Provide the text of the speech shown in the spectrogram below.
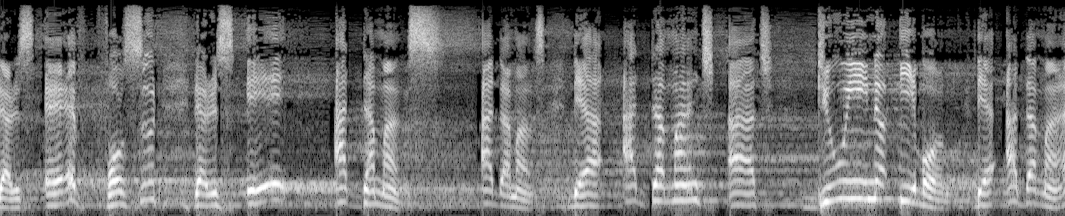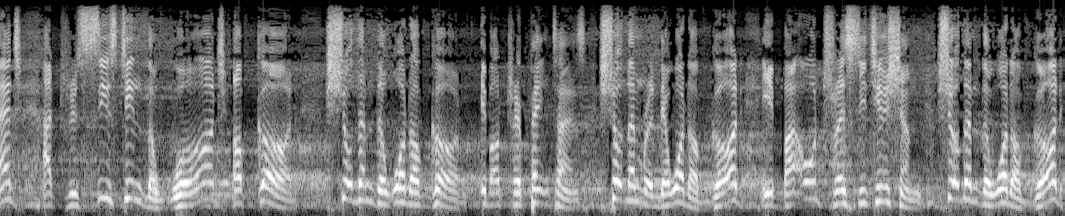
there is F, falsehood, there is A, adamance. Adamance. They are adamant at doing evil. They are adamant at resisting the word of God. Show them the word of God about repentance. Show them the word of God about restitution. Show them the word of God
